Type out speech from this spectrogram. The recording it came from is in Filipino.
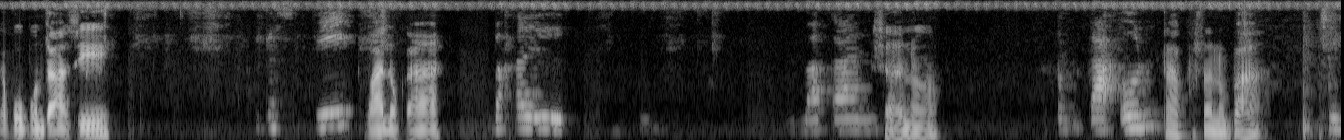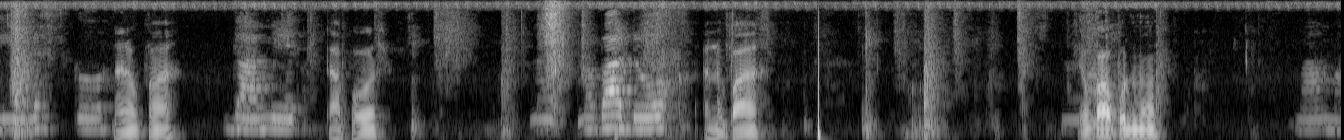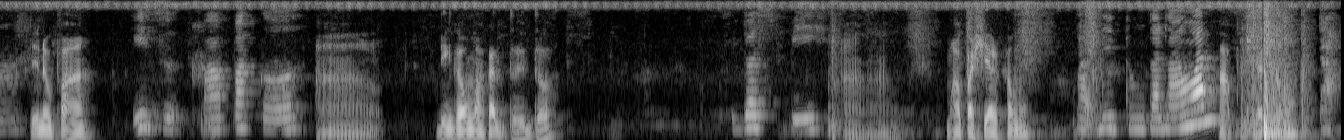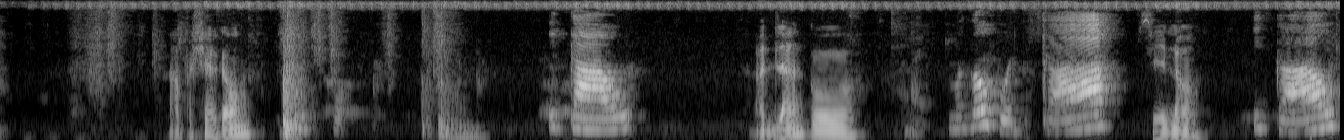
Gapupunta si Kasi Wano ka bakal bakal sa ano. pagkaon Tapos ano pa. chilas ko Ano pa. gamit Tapos na mabado ano pa. Yung kapon mo. mama Sino pa? isu papa ko Ah, di ka umakanto dito. Gaspi Ah, mapashare ka mo. Pak ditong tanawan Mapashare ka mo. Mapashare ka mo. Ikaw Adlang ako. magupod ka Sino? ikaw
